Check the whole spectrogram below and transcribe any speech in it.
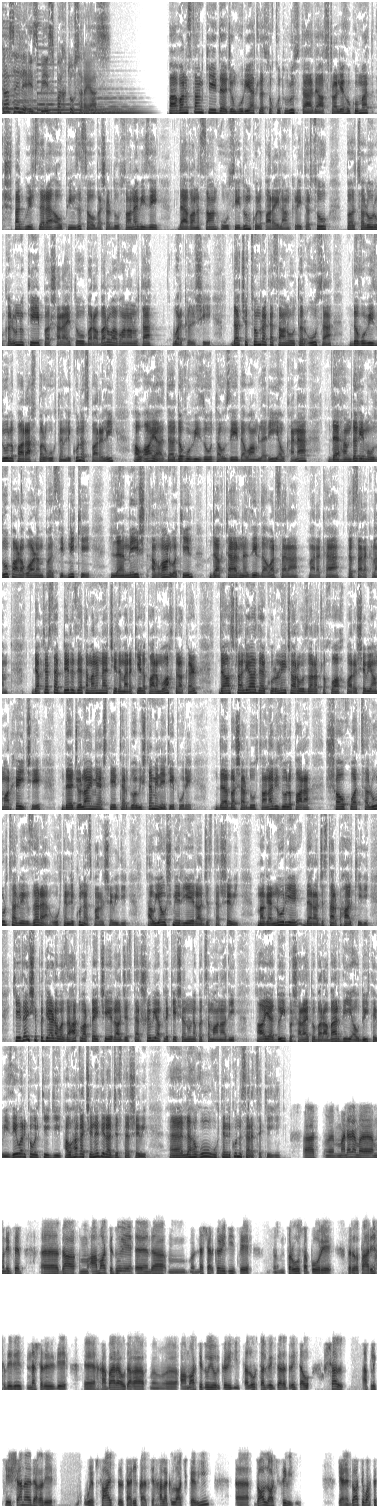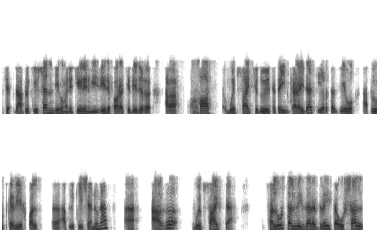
تاسو له اس بي اس پختو سره یاست په افغانستان کې د جمهوریت له سقوط وروسته د استرالیا حکومت شپږ زره او 1500 بشردوستانه ویزه د افغانستان اوسیدونکو لپاره اعلان کړې ترڅو په څلورو کلونو کې په شرایطو برابر افغانانو ته ورکړل شي دا چې څومره کسانو تر اوسه د غویزو لپاره خپل غوښتنلیکونه سپارلي او آیا د دغو ویزو توزیع دوام لري او کنه د همدغه موضوع په اړه غواړم په سیدنی کې لمیشت افغان وکیل ډاکټر نذیر داور سره مرکه تر سره کړم ډاکټر صاحب ډیر زیاته مننه چې د مرکې لپاره مو وخت راکړ د استرالیا د کورونی چارو وزارت لخوا خبره شوی امر ښیي چې د جولای میاشتې تر 22 نیټې پورې د بشر دوستانه ویزو لپاره شاوخوا 440 زره غوښتنلیکونه سپارل شوې دي او یو شمیر یې راجستر شوی مګر نور یې د راجستر په حال کې دي کېدای شي په دې اړه وضاحت ورکړئ چې راجستر شوی اپلیکیشنونه په څه معنی دي آیا دوی په شرایطو برابر دي او دوی ته ویزې ورکول کیږي او هغه چې نه دي راجستر شوي له هغو غوښتنلیکونو سره څه کیږي مننه منیب صاحب دا آمار چې دوی د نشر کړی دي چې تر اوسه پورې تر تاریخ د نشر دي خبر او دغه آمار چې دوی ور کړی دي څلور تلويک زره درې سو شل اپلیکیشن دغه ویب سایت د طریقه است چې خلک لاچ کوي دا لاچ سوي دي یعنی دا چې وخت چې د اپلیکیشن د هومانیټیرین ویزې لپاره چې د هغه خاص ویب سایت چې دوی ته تعین کړی دی چې هغه ته زیو اپلوډ کوي خپل اپلیکیشنونه هغه ویب سایت ته څلور څلوېښت زره درې سوه شل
